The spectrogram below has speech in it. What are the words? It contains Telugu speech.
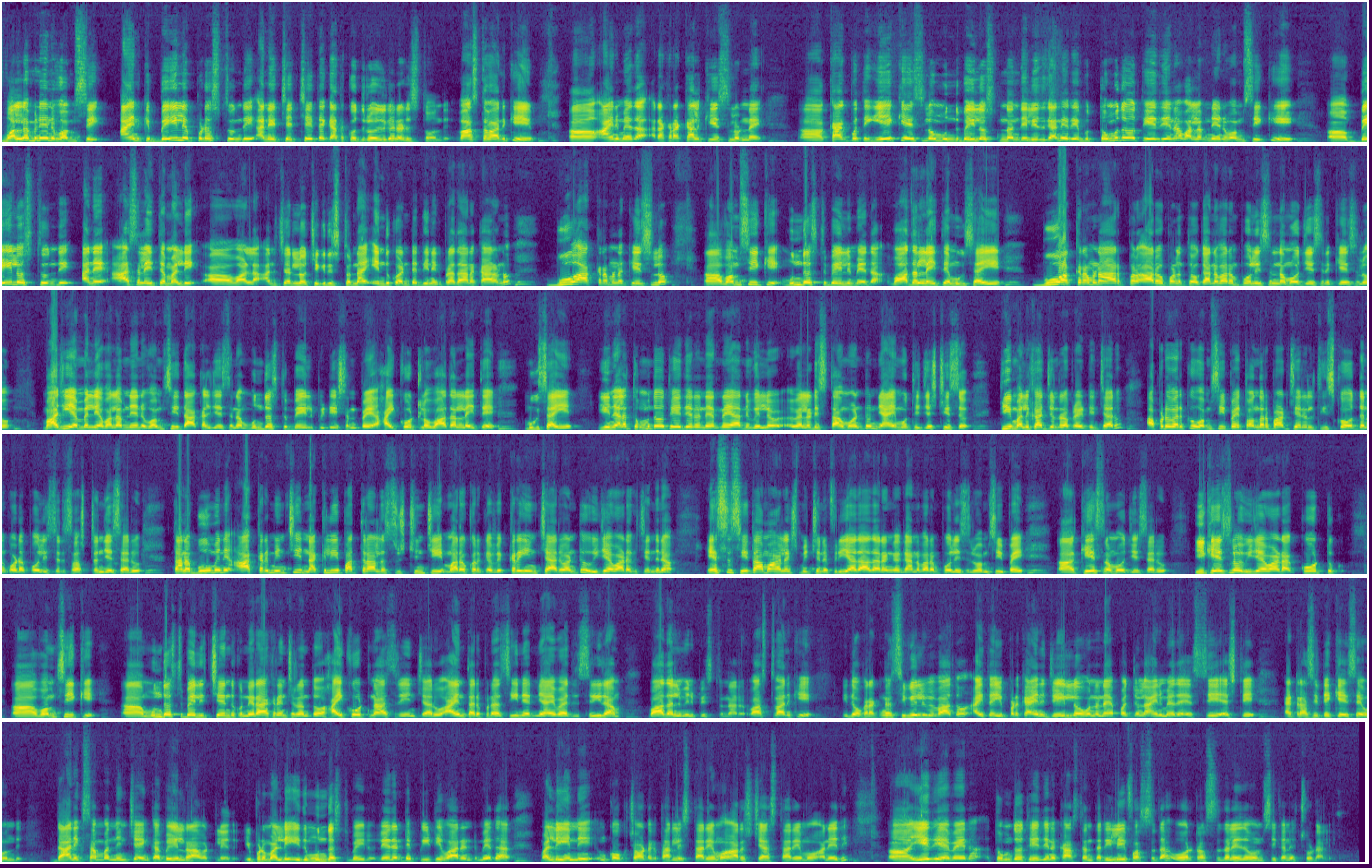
వల్లభనేని వంశీ ఆయనకి బెయిల్ ఎప్పుడొస్తుంది అనే చర్చ అయితే గత కొద్ది రోజులుగా నడుస్తోంది. వాస్తవానికి ఆయన మీద రకరకాల కేసులు ఉన్నాయి కాకపోతే ఏ కేసులో ముందు బెయిల్ వస్తుందని తెలియదు కానీ రేపు తొమ్మిదవ తేదీన వల్లభనేని వంశీకి బెయిల్ వస్తుంది అనే ఆశలు అయితే మళ్ళీ వాళ్ళ అనుచరులు చిగురిస్తున్నాయి. ఎందుకంటే దీనికి ప్రధాన కారణం భూ ఆక్రమణ కేసులో వంశీకి ముందస్తు బెయిల్ మీద వాదనలు అయితే ముగిశాయి. భూ ఆక్రమణ ఆర్ప ఆరోపణలతో గన్నవరం పోలీసులు నమోదు చేసిన కేసులో మాజీ ఎమ్మెల్యే వలంనేని వంశీ దాఖలు చేసిన ముందస్తు బెయిల్ పిటిషన్పై హైకోర్టులో వాదనలు అయితే ముగిశాయి. ఈ నెల తొమ్మిదవ తేదీన నిర్ణయాన్ని వెల్ల వెల్లడిస్తాము అంటూ న్యాయమూర్తి జస్టిస్ టి మల్లికార్జునరావు ప్రకటించారు. అప్పటి వరకు వంశీపై తొందరపాటు చర్యలు తీసుకోవద్దని కూడా పోలీసులు స్పష్టం చేశారు. తన భూమిని ఆక్రమించి నకిలీ పత్రాలు సృష్టించి మరొకరికి విక్రయించారు అంటూ విజయవాడకు చెందిన ఎస్ సీతామహాలక్ష్మి ఇచ్చిన ఫిర్యాదు ఆధారంగా గన్నవరం పోలీసులు వంశీపై కేసు నమోదు చేశారు. ఈ కేసులో విజయవాడ కోర్టు వంశీకి ముందస్తు బెయిల్ ఇచ్చేందుకు నిరాకరించడంతో హైకోర్టును ఆశ్రయించారు. ఆయన తరపున సీనియర్ న్యాయవాది శ్రీరామ్ వాదనలు వినిపిస్తున్నారు. వాస్తవానికి ఇది ఒక రకంగా సివిల్ వివాదం. అయితే ఇప్పటికే ఆయన జైల్లో ఉన్న నేపథ్యంలో ఆయన మీద ఎస్సీ ఎస్టీ అట్రాసిటీ కేసే ఉంది. దానికి సంబంధించి ఇంకా బెయిల్ రావట్లేదు. ఇప్పుడు మళ్ళీ ఇది ముందస్తు బెయిల్. లేదంటే పీటీ వారెంట్ మీద మళ్ళీ ఈయన్ని ఇంకొక చోటకు తరలిస్తారేమో అరెస్ట్ చేస్తారేమో అనేది ఏది ఏమైనా తొమ్మిదో తేదీన కాస్తంత రిలీఫ్ వస్తుందా ఓరట్ వస్తుందా లేదా వంశీకనే చూడాలి.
